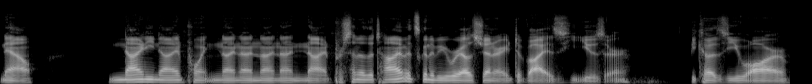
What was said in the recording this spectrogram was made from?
Now, 99.99999% of the time it's going to be Rails generate devise user because you are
